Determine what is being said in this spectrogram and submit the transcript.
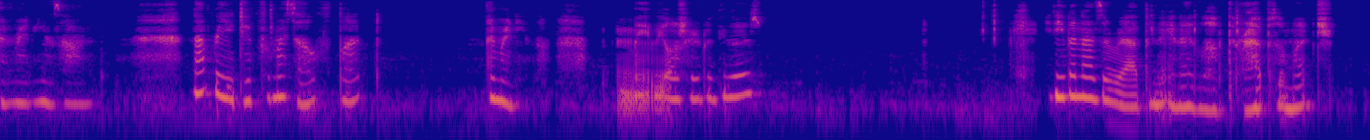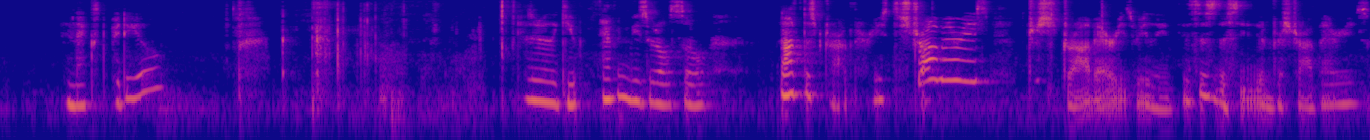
I'm writing a song. Not for YouTube, for myself, but I'm a. Maybe I'll share it with you guys. It even has a rap in it, and I love the rap so much. Next video. These are really cute. I think these would also, not the strawberries. The strawberries, just strawberries, really. This is the season for strawberries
